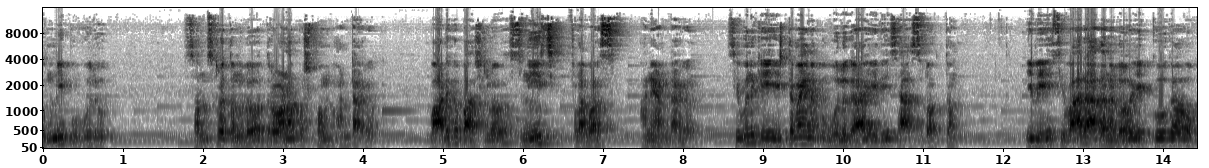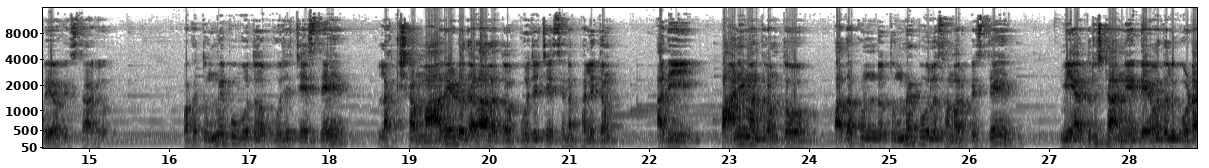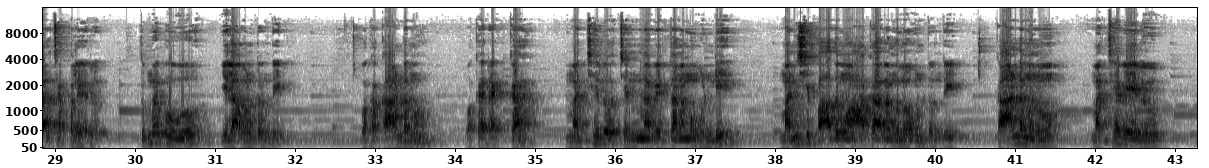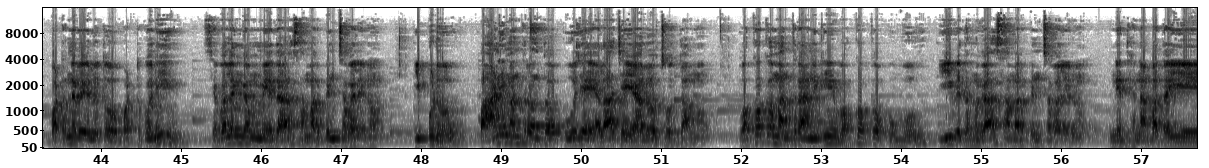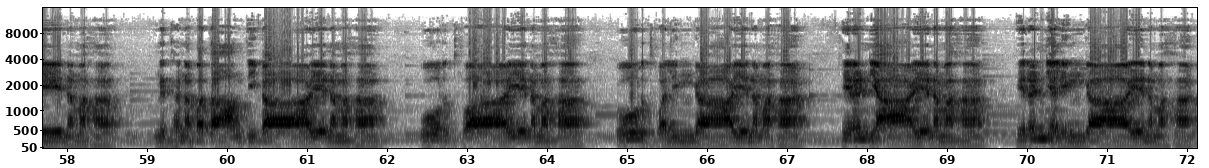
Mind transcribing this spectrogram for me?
తుమ్మి పువ్వులు సంస్కృతంలో ద్రోణ పుష్పం అంటారు. వాడుక భాషలో స్నీచ్ ఫ్లవర్స్ అని అంటారు. శివునికి ఇష్టమైన పువ్వులుగా ఇది శాస్త్రోక్తం. ఇవి శివారాధనలో ఎక్కువగా ఉపయోగిస్తారు. ఒక తుమ్మి పువ్వుతో పూజ చేస్తే లక్ష మారేడు దళాలతో పూజ చేసిన ఫలితం. అది పాణి మంత్రంతో పదకొండు తుమ్మె పువ్వులు సమర్పిస్తే మీ అదృష్టాన్ని దేవతలు కూడా చెప్పలేరు. తుమ్మె పువ్వు ఇలా ఉంటుంది. ఒక కాండము ఒక రెక్క మధ్యలో చిన్న విత్తనము ఉండి మనిషి పాదము ఆకారములో ఉంటుంది. కాండమును మధ్యవేలు బొటనవేలుతో పట్టుకొని శివలింగం మీద సమర్పించవలెను. ఇప్పుడు పాణి మంత్రంతో పూజ ఎలా చేయాలో చూద్దాము. ఒక్కొక్క మంత్రానికి ఒక్కొక్క పువ్వు ఈ విధముగా సమర్పించవలెను. నిధనపతయే నమ. निधनपतान्तिकाय नमः। ऊर्ध्वाय नमः। ऊर्ध्वलिङ्गाय नमः। हिरण्याय नमः। हिरण्यलिङ्गाय नमः।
